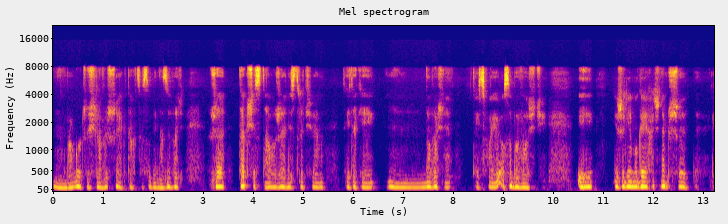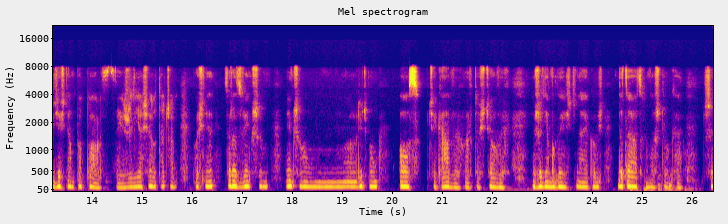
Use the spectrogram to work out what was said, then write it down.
Bogu, czy siła wyższa, jak to chcę sobie nazywać, że tak się stało, że nie straciłem tej takiej, mm, no właśnie, tej swojej osobowości. I jeżeli ja mogę jechać na grzyby, gdzieś tam po Polsce, jeżeli ja się otaczam właśnie coraz większym, większą mm, liczbą osób ciekawych, wartościowych, jeżeli ja mogę iść na jakąś, do teatru, na sztukę, czy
